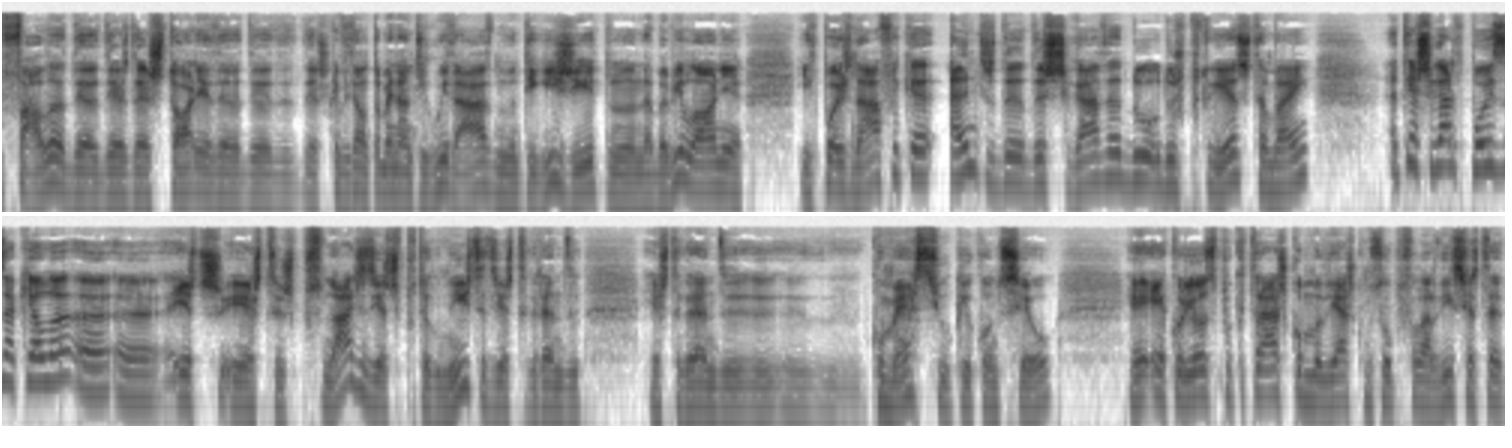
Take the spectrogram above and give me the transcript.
fala de, desde a história da escravidão também na Antiguidade, no Antigo Egito, na Babilónia e depois na África, antes da chegada do, dos portugueses também, até chegar depois àquela, a, a estes, estes personagens, estes protagonistas, este grande, este grande uh, comércio que aconteceu. É, é, curioso porque traz, como aliás começou por falar disso, esta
